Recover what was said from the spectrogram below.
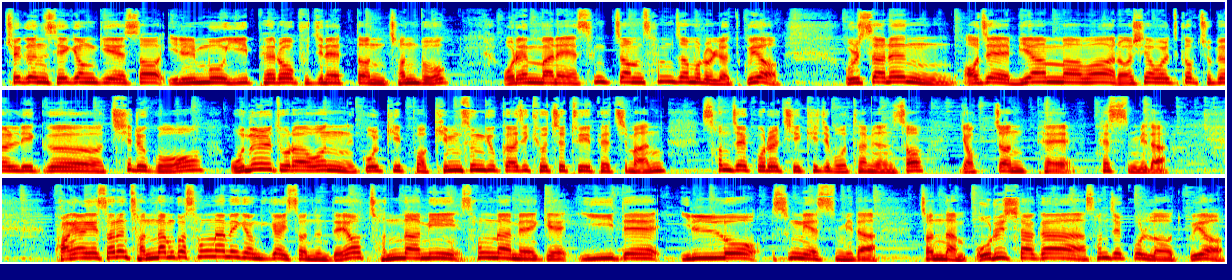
최근 3경기에서 1무 2패로 부진했던 전북, 오랜만에 승점 3점을 올렸고요. 울산은 어제 미얀마와 러시아 월드컵 조별리그 치르고 오늘 돌아온 골키퍼 김승규까지 교체 투입했지만 선제골을 지키지 못하면서 역전패했습니다. 광양에서는 전남과 성남의 경기가 있었는데요. 전남이 성남에게 2대 1로 승리했습니다. 전남 오르샤가 선제골 넣었고요.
